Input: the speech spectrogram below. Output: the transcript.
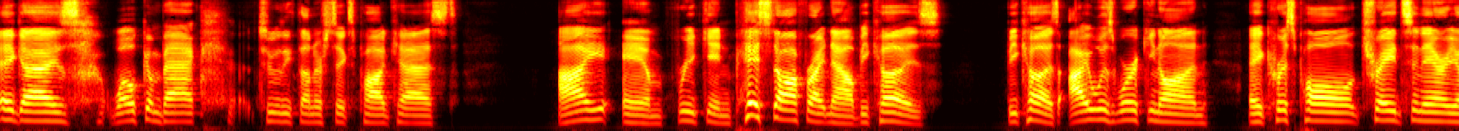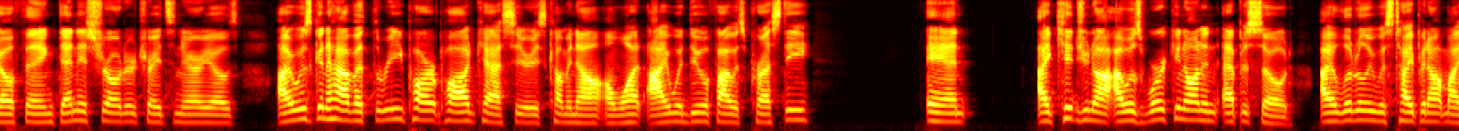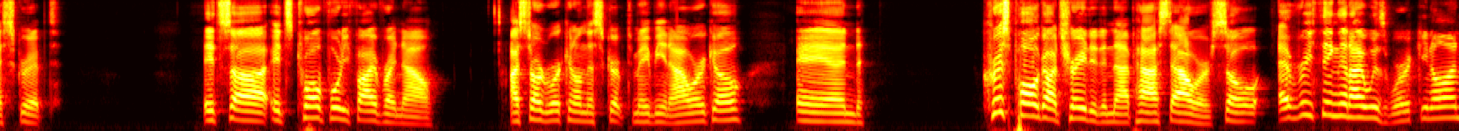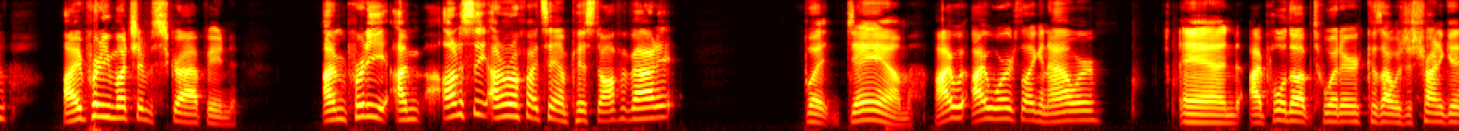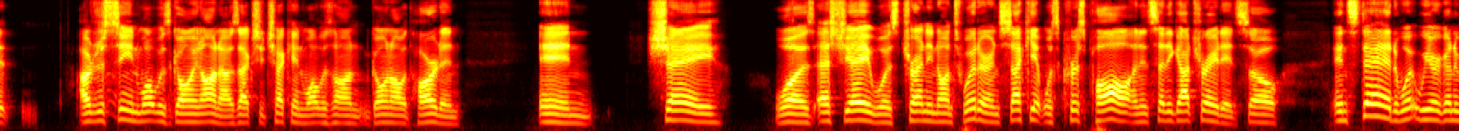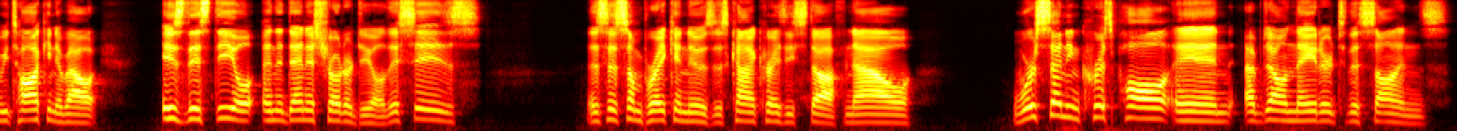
Hey guys, welcome back to the Thundersticks podcast. I am freaking pissed off right now because because I was working on a Chris Paul trade scenario thing, Dennis Schroeder trade scenarios. I was going to have a three-part podcast series coming out on what I would do if I was Presti. And I kid you not, I was working on an episode. I literally was typing out my script it's uh it's 12:45 right now. I started working on this script maybe an hour ago and Chris Paul got traded in that past hour. So everything that I was working on, I pretty much am scrapping. I'm pretty I'm honestly I don't know if I'd say I'm pissed off about it, but damn, I, w- I worked like an hour and I pulled up Twitter cuz I was just trying to get I was just seeing what was going on. I was actually checking what was on going on with Harden, and Shai was SGA was trending on Twitter, and second was Chris Paul, and it said he got traded. So instead, what we are going to be talking about is this deal and the Dennis Schroeder deal. This is this is some breaking news. This kind of crazy stuff. Now we're sending Chris Paul and Abdel Nader to the Suns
